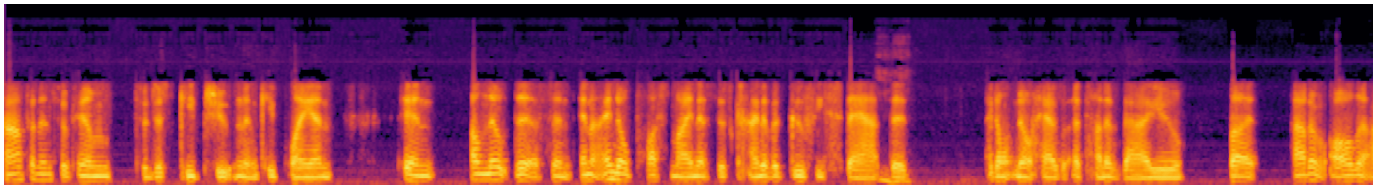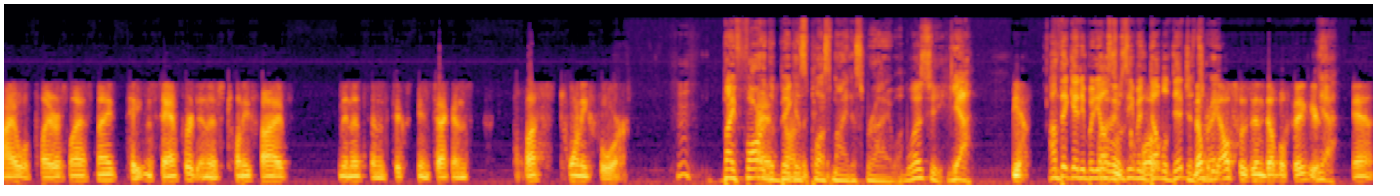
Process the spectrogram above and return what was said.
confidence of him to just keep shooting and keep playing. And I'll note this, and, and I know plus minus is kind of a goofy stat mm-hmm. that I don't know has a ton of value, but out of all the Iowa players last night, Payton Sandfort in his 25 minutes and 16 seconds plus 24. Hmm. By far the biggest plus minus for Iowa. Was he? Yeah. Yeah. I don't think anybody else was even close. double digits. Nobody right? else was in double figures. Yeah. Yeah.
